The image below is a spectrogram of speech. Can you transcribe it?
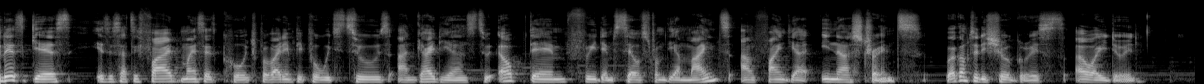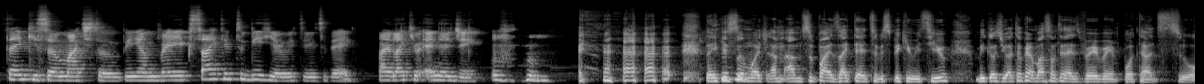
Today's guest is a certified mindset coach providing people with tools and guidance to help them free themselves from their minds and find their inner strength. Welcome to the show, Grace. How are you doing? Thank you so much, Toby. I'm very excited to be here with you today. I like your energy. Thank you so much. I'm, I'm super excited to be speaking with you because you are talking about something that's very, very important to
